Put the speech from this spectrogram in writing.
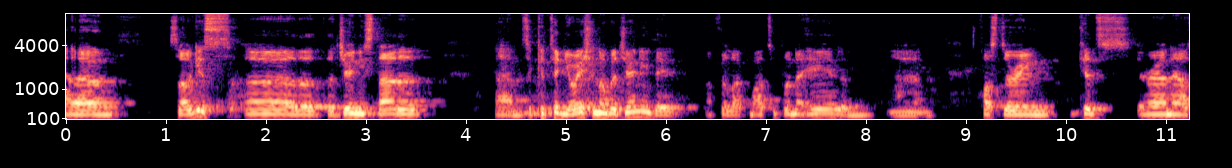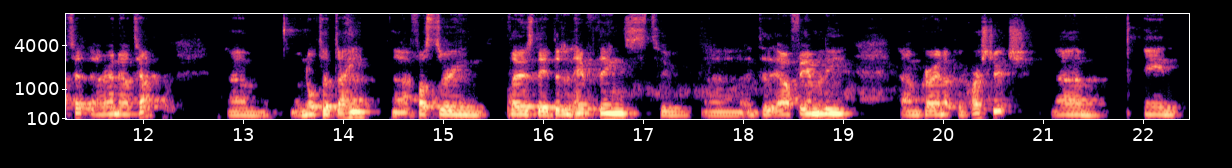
um, so I guess uh, the, the journey started. Um, it's a continuation of a journey that I feel like my tupuna had and um, fostering kids around our t- around our town. um, no tahi, uh, fostering those that didn't have things to uh, into our family um, growing up in Christchurch. Um, and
